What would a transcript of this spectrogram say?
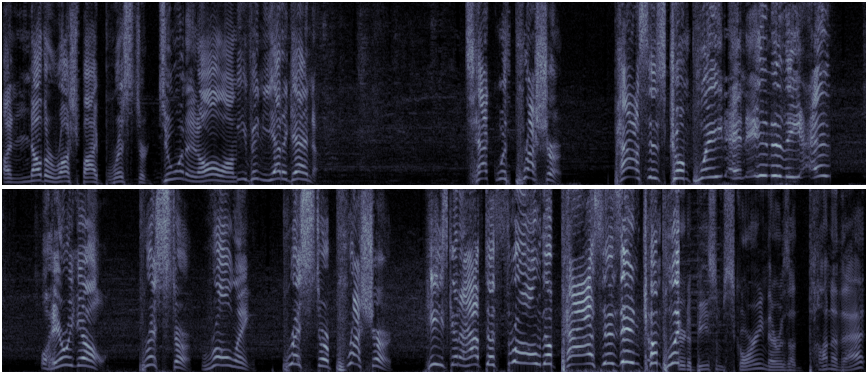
Another rush by Brister, doing it all on even yet again. Tech with pressure. Passes complete and into the end. Well, here we go. Brister rolling. Brister pressure. He's going to have to throw the pass is incomplete. There to be some scoring, there was a ton of that.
